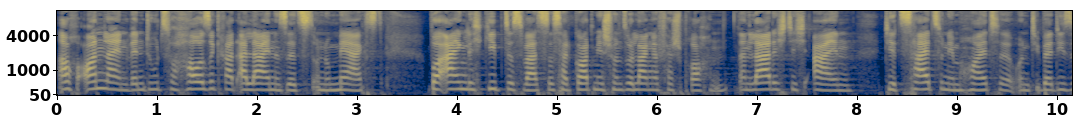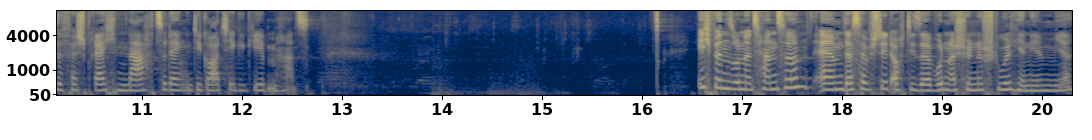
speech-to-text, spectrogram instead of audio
Auch online, wenn du zu Hause gerade alleine sitzt und du merkst, boah, eigentlich gibt es was, das hat Gott mir schon so lange versprochen, dann lade ich dich ein, dir Zeit zu nehmen heute und über diese Versprechen nachzudenken, die Gott dir gegeben hat. Ich bin so eine Tante, ähm, deshalb steht auch dieser wunderschöne Stuhl hier neben mir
